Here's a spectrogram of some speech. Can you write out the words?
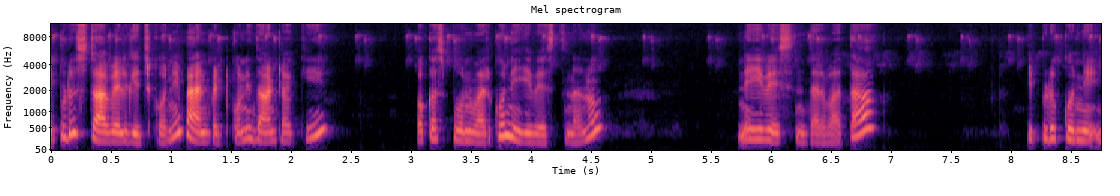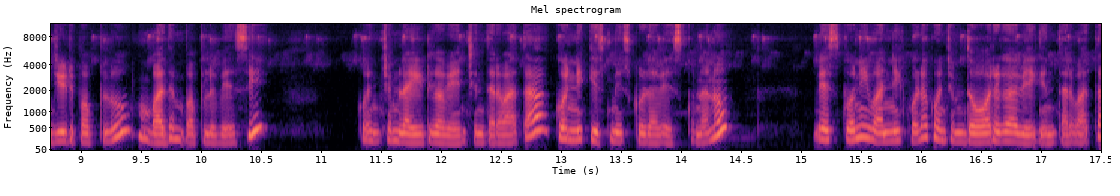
ఇప్పుడు స్టవ్ వెలిగించుకొని ప్యాన్ పెట్టుకొని దాంట్లోకి ఒక స్పూన్ వరకు నెయ్యి వేస్తున్నాను. నెయ్యి వేసిన తర్వాత ఇప్పుడు కొన్ని జీడిపప్పులు బాదం పప్పులు వేసి కొంచెం లైట్గా వేయించిన తర్వాత కొన్ని కిస్మిస్ కూడా వేసుకున్నాను. వేసుకొని ఇవన్నీ కూడా కొంచెం దోరగా వేగిన తర్వాత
